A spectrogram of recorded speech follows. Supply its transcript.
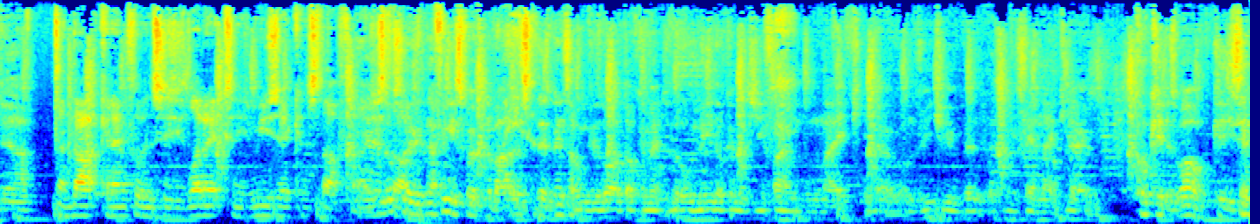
Yeah. and that can influence his lyrics and his music and stuff. And I And just also, I think you've spoken about this. There's been something as well, document, little mini documents you found on like you know on YouTube, and and saying like you know cooking as well because he says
